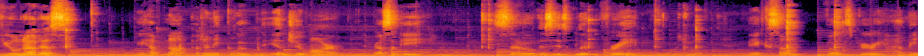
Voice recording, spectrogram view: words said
If you'll notice, we have not put any gluten into our recipe. So this is gluten-free, which will make some folks very happy.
